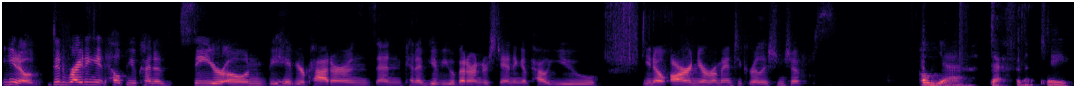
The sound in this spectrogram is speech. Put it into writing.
you know? Did writing it help you kind of see your own behavior patterns and kind of give you a better understanding of how you, you know, are in your romantic relationships? Oh yeah, definitely.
